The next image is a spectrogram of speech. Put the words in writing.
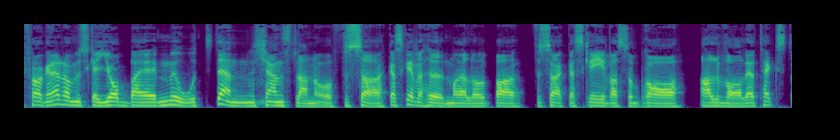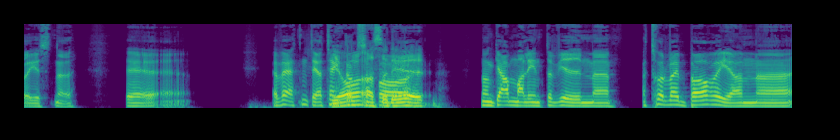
Frågan är då om du ska jobba emot den känslan och försöka skriva humor eller bara försöka skriva så bra allvarliga texter just nu. Det, jag vet inte, jag tänkte Ja, också alltså på det, någon gammal intervju med, jag tror det var i början, eh,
